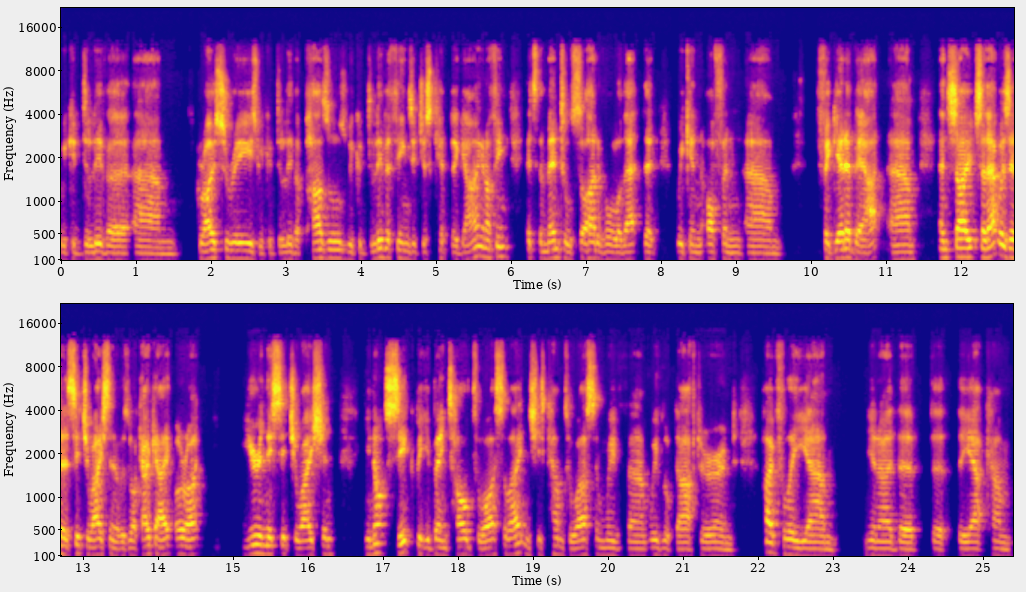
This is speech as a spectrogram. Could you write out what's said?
We could deliver um, groceries, we could deliver puzzles, we could deliver things that just kept her going. And I think it's the mental side of all of that that we can often um, forget about. Um, and so, so that was in a situation that was like, okay, all right, you're in this situation. You're not sick, but you've been told to isolate, and she's come to us, and we've uh, we've looked after her, and hopefully, um, you know the the, the outcome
